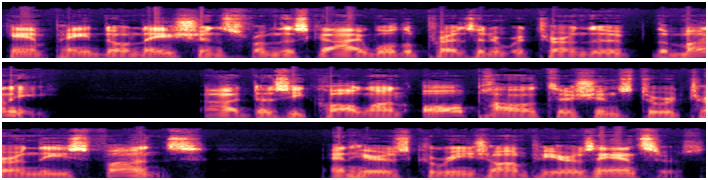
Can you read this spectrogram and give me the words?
campaign donations from this guy. Will the president return the, the money? Uh, does he call on all politicians to return these funds? And here's Karine Jean Pierre's answers.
